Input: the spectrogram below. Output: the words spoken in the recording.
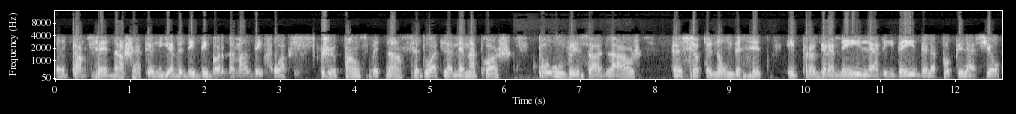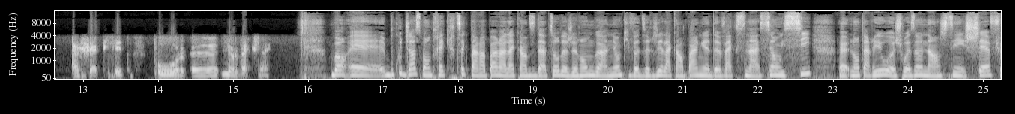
on pensait dans chacune, il y avait des débordements des fois. Je pense maintenant que ce doit être la même approche, pas ouvrir ça de large, un certain nombre de sites et programmer l'arrivée de la population à chaque site pour euh, leur vaccin. Bon, euh, beaucoup de gens se montrent très critiques par rapport à la candidature de Jérôme Gagnon qui va diriger la campagne de vaccination ici. Euh, L'Ontario a choisi un ancien chef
